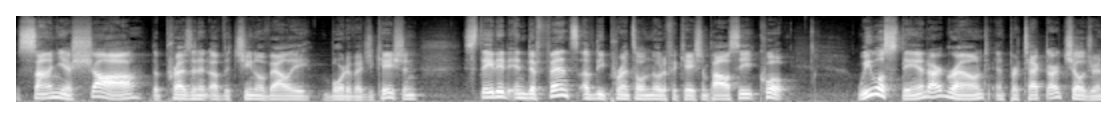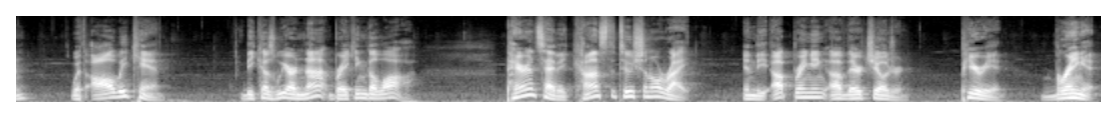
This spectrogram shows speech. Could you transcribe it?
Sonja Shaw, the president of the Chino Valley Board of Education, stated in defense of the parental notification policy, quote, "We will stand our ground and protect our children with all we can because we are not breaking the law. Parents have a constitutional right in the upbringing of their children. Period. Bring it."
